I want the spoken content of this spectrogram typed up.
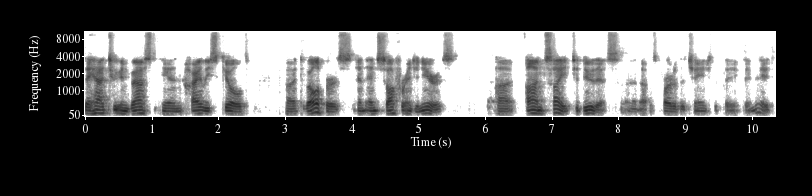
they had to invest in highly skilled uh, developers and, and software engineers uh, on site to do this. And that was part of the change that they, they made,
